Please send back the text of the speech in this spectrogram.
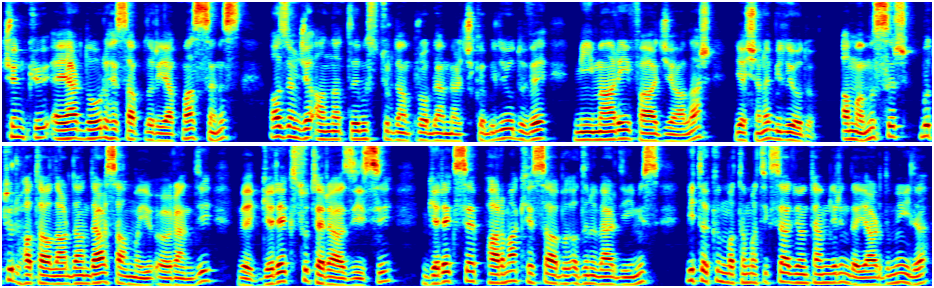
Çünkü eğer doğru hesapları yapmazsanız az önce anlattığımız türden problemler çıkabiliyordu ve mimari facialar yaşanabiliyordu. Ama Mısır bu tür hatalardan ders almayı öğrendi ve gerek su terazisi gerekse parmak hesabı adını verdiğimiz bir takım matematiksel yöntemlerin de yardımıyla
